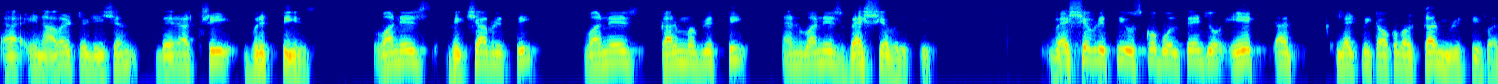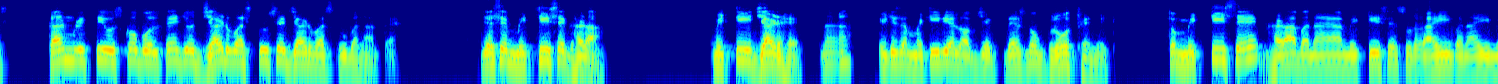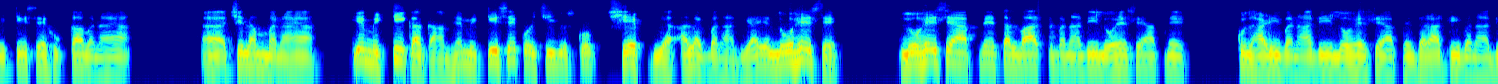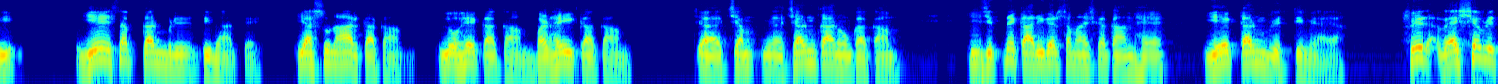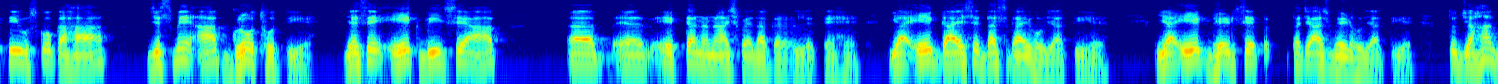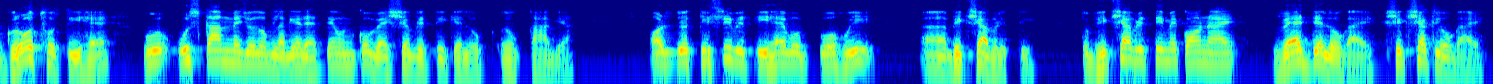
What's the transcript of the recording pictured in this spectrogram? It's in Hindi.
uh, in our tradition, there are three vrittis. One is bhiksha vritti, one is karma vritti, and one is vaishya vritti. वैश्य वृत्ति उसको बोलते हैं जो एक लेट मी टॉक अबाउट कर्म वृत्ति फ़र्स्ट कर्म वृत्ति उसको बोलते हैं जो जड़ वस्तु से जड़ वस्तु बनाता है जैसे मिट्टी से घड़ा मिट्टी जड़ है ना it is a material object there is no growth in it तो मिट्टी से घड़ा बनाया, मिट्टी से सुराही बनाई, मिट्टी से हुक्का बनाया चिलम बनाया, ये मिट्टी का काम है। मिट्टी से कोई चीज़ उसको शेप दिया, अलग बना दिया। ये लोहे से लोहे से आपने तलवार बना दी, लोहे से आपने कुल्हाड़ी बना दी, लोहे से आपने दराती बना दी। ये सब कर्म वृत्ति में आते हैं, या सुनार का काम, लोहे का काम, बढ़ई का काम चर्मकारों का काम। ये जितने कारीगर समाज का काम है, ये कर्म वृत्ति में आया। फिर वैश्य वृत्ति उसको कहा, जिसमें आप ग्रोथ होती है। जैसे एक बीज से आप एक टन अनाज पैदा कर लेते हैं, या एक गाय से दस गाय हो जाती है, या एक भेड़ से पचास भेड़ हो जाती है तो जहाँ ग्रोथ होती है, वो उस काम में जो लोग लगे रहते हैं, उनको वैश्य वृत्ति के लोग लोग कहा गया। और जो तीसरी वृत्ति है, वो वो हुई भिक्षा वृत्ति तो भिक्षावृत्ति में कौन आए? वैद्य लोग आए, शिक्षक लोग आए,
